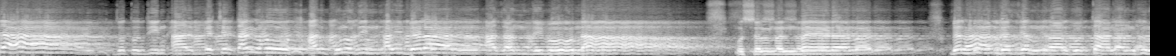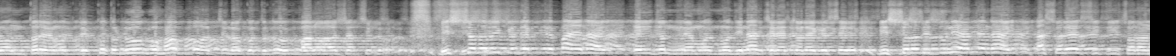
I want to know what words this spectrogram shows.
চাই, যতদিন আর বেঁচে থাকব, আর কোনোদিন আমি বেলাল আজান দিব না। মুসলমান আমার, বেলাল রাদিয়াল্লাহু তাআলা আনহুর অন্তরের মধ্যে কতটুকু মহব্বত ছিল, কতটুকু ভালোবাসা ছিল বিশ্বনবীকে দেখতে পায় নাই, এই জন্য মদিনা ছেড়ে চলে গেছে। বিশ্বনবী দুনিয়াতে নাই, রাসূলের স্মৃতি স্মরণ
